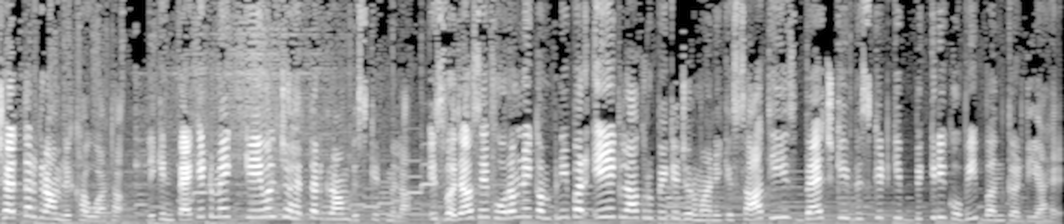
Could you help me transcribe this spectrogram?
छिहत्तर ग्राम लिखा हुआ था, लेकिन पैकेट में केवल चौहत्तर ग्राम बिस्किट मिला। इस वजह से फोरम ने कंपनी पर एक लाख रुपए के जुर्माने के साथ ही इस बैच की बिस्किट की बिक्री को भी बंद कर दिया है।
